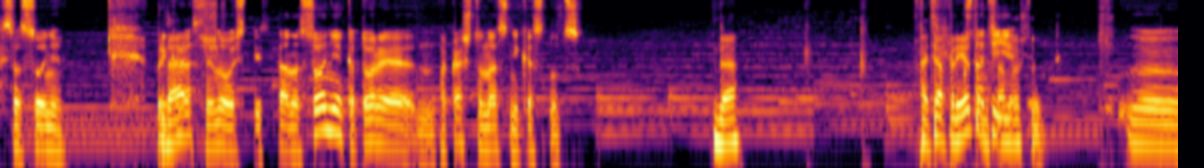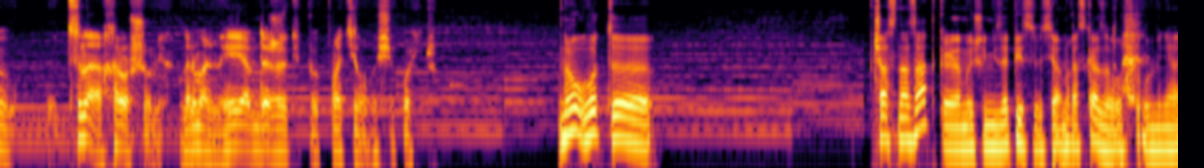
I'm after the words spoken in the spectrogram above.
со Sony. Прекрасные да. новости из стана Sony, которые пока что нас не коснутся. Да. Хотя при этом Кстати, самое, что... Э, цена хорошая у них, нормальная. И я бы даже типа платил вообще похер. Ну вот э, час назад, когда мы еще не записывались, я вам рассказывал, что у меня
